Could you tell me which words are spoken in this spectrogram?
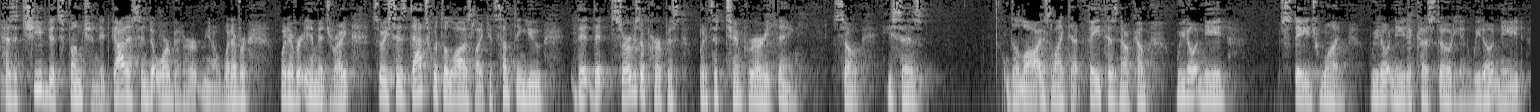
has achieved its function. It got us into orbit or, you know, whatever, whatever image, right? So he says that's what the law is like. It's something you, that, that serves a purpose, but it's a temporary thing. So he says, the law is like that. Faith has now come. We don't need stage one. We don't need a custodian. We don't need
